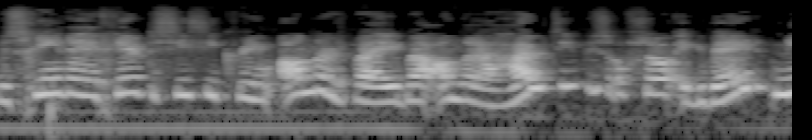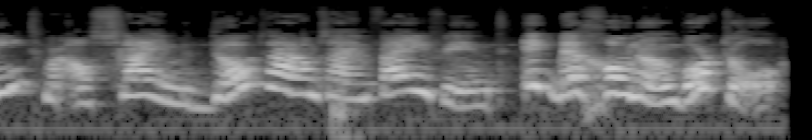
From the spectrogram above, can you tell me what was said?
misschien reageert de CC Cream anders bij, bij andere huidtypes of zo. Ik weet het niet. Maar als sla je me dood waarom zij hem fijn vindt. Ik ben gewoon een wortel.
